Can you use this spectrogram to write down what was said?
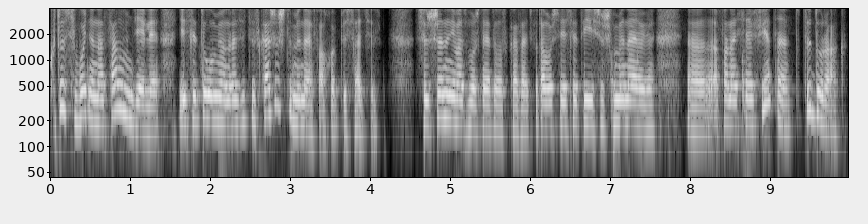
кто сегодня на самом деле, если ты умен, разве ты скажешь, что Минаев плохой писатель? Совершенно невозможно этого сказать, потому что если ты ищешь в Минаеве э, Афанасия Фета, то ты дурак.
